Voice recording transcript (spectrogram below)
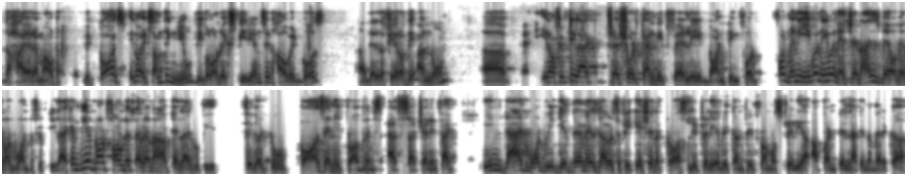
the higher amount because, you know, it's something new. People want to experience it, how it goes. Uh, there is a fear of the unknown. Uh, you know, 50 lakh threshold can be fairly daunting for for many, even even HNIs may or may not want to 50 lakh, and we have not found a seven and a half, 10 lakh rupee figure to cause any problems as such. And in fact, in that, what we give them is diversification across literally every country from Australia up until Latin America,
